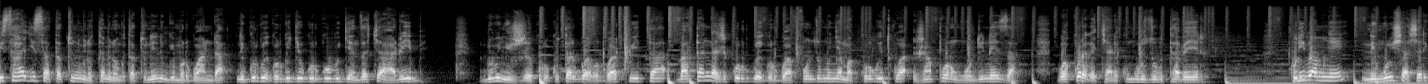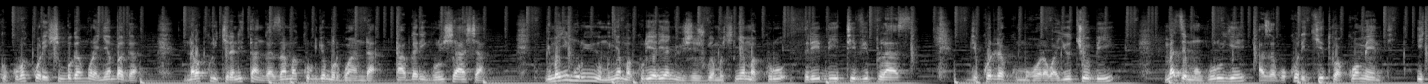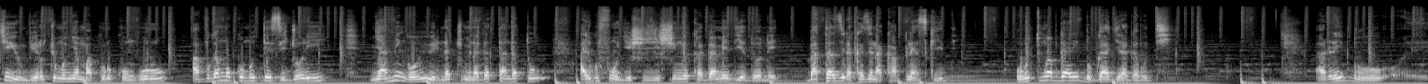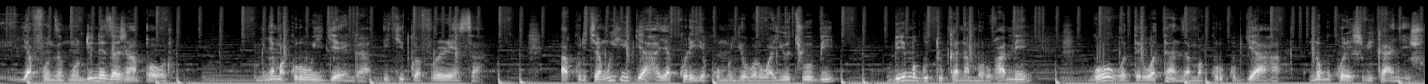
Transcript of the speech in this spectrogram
ku isaha y'isaa tatu n'iminota mirongo itatu n'irindwi mu rwanda ni bwo urwego rw'igihugu rw'ubugenzacyaha rib rubinyujije ku rukuta rwabo rwa twitter batangaje ko uru rwego rwafunze umunyamakuru witwa jean paul nkundineza wakoraga cyane ku nkuru z'ubutabera. Kuri bamwe ni inkuru nshyashya ariko kuba akoresha imbuga nkoranyambaga n'abakurikirana itangazamakuru ryo mu rwanda ntabwo ari inkuru nshyashya. Nyuma y'inkuru y'uyu munyamakuru yari yanyujijwe mu kinyamakuru 3D TV Plus gikorera ku muhora wa YouTube maze mu nkuru ye aza gukora icyitwa comment. Icyiyumviro cy'umunyamakuru ku nkuru avugamo ko Mutesi Jolly Nyampinga wa bibiri na cumi na gatandatu ari gufungishije ishimwe Kagame Dieudonné batazira akazina ka Prince Kid. Ubutumwa bwa RIB bwagiraga buti RIB yafunze Nkundineza Jean Paul umunyamakuru wigenga icyitwa freelancer akurikiranyweho ibyaha yakoreye ku muyoboro wa YouTube birimo gutukana mu ruhame guhohotera uwatanze amakuru ku byaha no gukoresha ibikangisho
